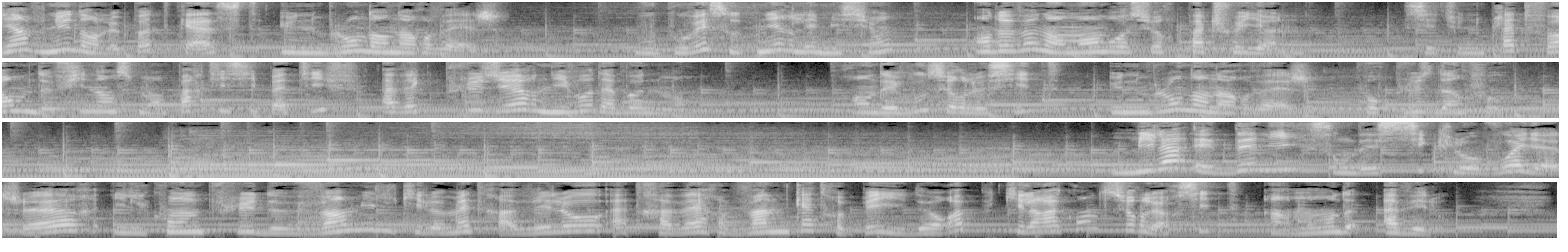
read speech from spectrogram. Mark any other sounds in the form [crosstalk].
Bienvenue dans le podcast Une blonde en Norvège. Vous pouvez soutenir l'émission en devenant membre sur Patreon. C'est une plateforme de financement participatif avec plusieurs niveaux d'abonnement. Rendez-vous sur le site Une blonde en Norvège pour plus d'infos. Mila et Denny sont des cyclo-voyageurs. Ils comptent plus de 20 000 km à vélo à travers 24 pays d'Europe qu'ils racontent sur leur site Un monde à vélo.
